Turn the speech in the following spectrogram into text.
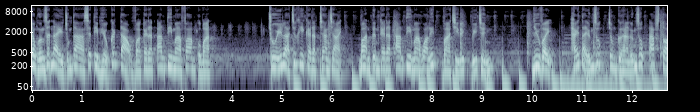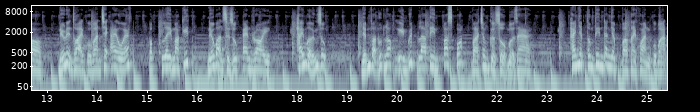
Trong hướng dẫn này, chúng ta sẽ tìm hiểu cách tạo và cài đặt Antima Farm của bạn. Chú ý là trước khi cài đặt trang trại, bạn cần cài đặt Antima Wallet và chỉ định ví chính. Như vậy, hãy tải ứng dụng trong cửa hàng ứng dụng App Store nếu điện thoại của bạn chạy iOS hoặc Play Market nếu bạn sử dụng Android. Hãy mở ứng dụng, nhấn vào nút Login with Platin Passport và trong cửa sổ mở ra. Hãy nhập thông tin đăng nhập vào tài khoản của bạn.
